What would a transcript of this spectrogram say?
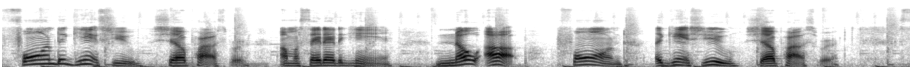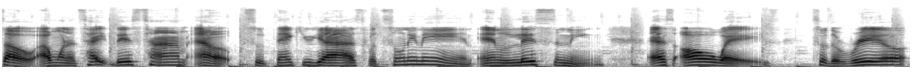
formed against you shall prosper. I'm gonna say that again: no op formed against you shall prosper. So I want to take this time out to thank you guys for tuning in and listening, as always, to the real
